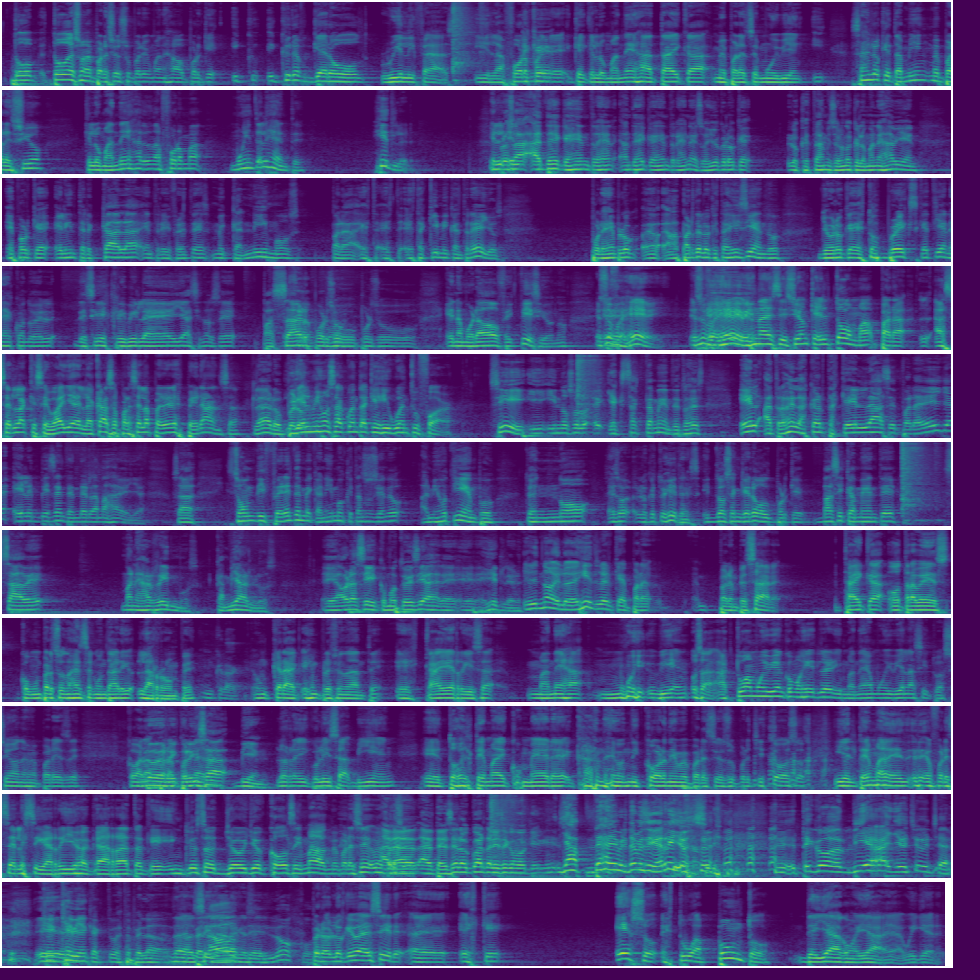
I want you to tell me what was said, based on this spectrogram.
todo, todo eso me pareció súper bien manejado porque it, it could have get old really fast. Y la forma que- que, que- que lo maneja Taika me parece muy bien. Y ¿sabes lo que también me pareció? Que lo maneja de una forma muy inteligente. Hitler. El- Pero, o el- sea, antes de que entres en, antes de que entres en eso, yo creo que lo que estás mencionando que lo maneja bien es porque él intercala entre diferentes mecanismos para esta, este- esta química entre ellos. Por ejemplo, eh, aparte de lo que estás diciendo, yo creo que estos breaks que tienes es cuando él decide escribirle a ella haciéndose pasar por, su, por su enamorado ficticio, ¿no? Eso Eh, fue heavy. Eso es fue heavy. heavy. Es una decisión que él toma para hacerla que se vaya de la casa, para hacerla perder esperanza. Claro, pero... y él mismo se da cuenta que he went too far. Sí, y, y no solo, eh, exactamente. Entonces, él, a través de las cartas que él hace para ella, él empieza a entenderla más a ella. O sea, son diferentes mecanismos que están sucediendo al mismo tiempo. Entonces, no, eso, lo que tú dijiste, it doesn't get old, porque básicamente sabe manejar ritmos, cambiarlos. Eh, ahora sí, como tú decías, eh, eh, Hitler. Y no, y lo de Hitler, que para, para empezar, Taika otra vez, como un personaje secundario, la rompe. Un crack. un crack, es impresionante, es cae de risa, maneja muy bien, o sea, actúa muy bien como Hitler y maneja muy bien las situaciones, me parece. Para- lo para ridiculiza poner- bien. lo ridiculiza bien. Eh, todo el tema de comer eh, carne de unicornio me pareció súper chistoso. y el tema de, de ofrecerle cigarrillos a cada rato, que incluso Jojo calls him out, me pareció... me A la, pareció- al tercero o cuarto le dice como que, ya, deja de brindarme cigarrillos. Eh, Tengo 10 años, chucha. qué, Eh, qué bien que actúa este pelado. No, El sí, la pelado que de sí. loco. Pero lo que iba a decir eh, es que eso estuvo a punto de ya, como ya, ya, we get it.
